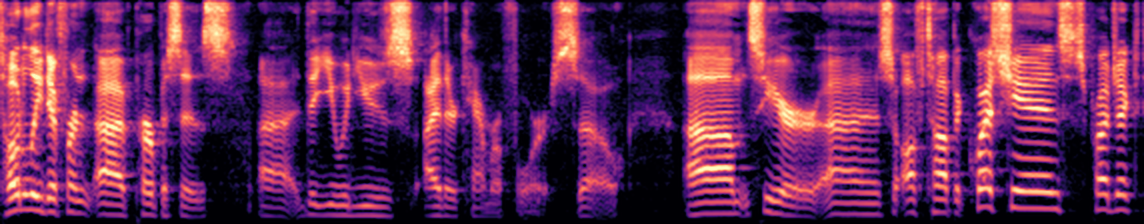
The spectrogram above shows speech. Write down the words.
totally different uh, purposes uh, that you would use either camera for. So, um, let's see here. Uh, so, off-topic questions. This project.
